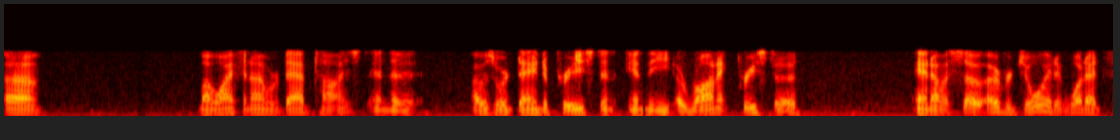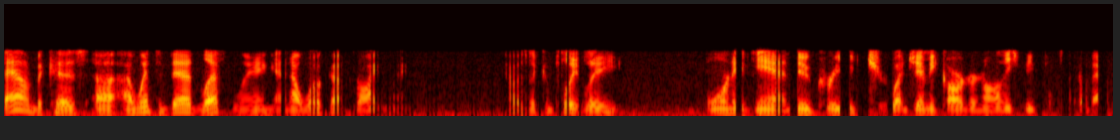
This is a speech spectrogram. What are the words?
uh, my wife and I were baptized, and the, I was ordained a priest in, in the Aaronic priesthood. And I was so overjoyed at what I'd found because uh, I went to bed left wing and I woke up right wing. I was a completely born again new creature, what Jimmy Carter and all these people talk about,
